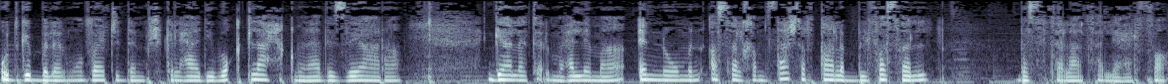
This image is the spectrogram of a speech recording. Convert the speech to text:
وتقبل الموضوع جدا بشكل عادي وقت لاحق من هذه الزيارة. قالت المعلمة أنه من أصل 15 طالب بالفصل بس ثلاثة اللي عرفوه.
